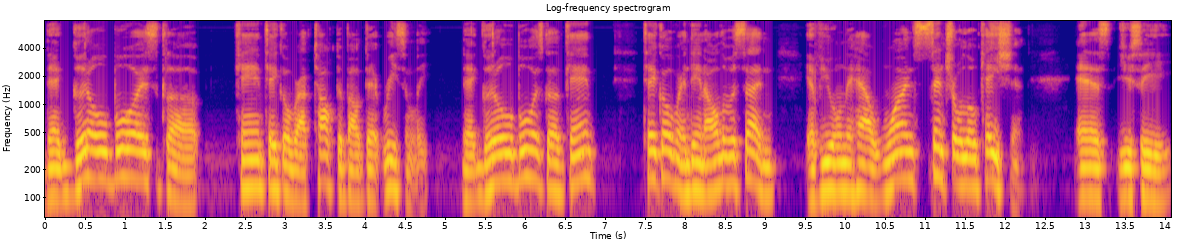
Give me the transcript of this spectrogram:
that good old boys club can take over. I've talked about that recently. That good old boys club can take over, and then all of a sudden, if you only have one central location, as you see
